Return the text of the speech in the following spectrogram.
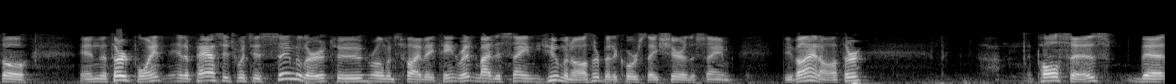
So, in the third point, in a passage which is similar to Romans 5:18, written by the same human author, but of course they share the same divine author, Paul says that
